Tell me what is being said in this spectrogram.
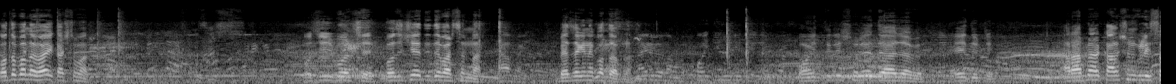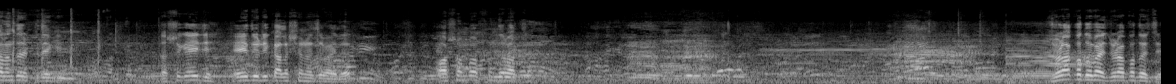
কত বলে ভাই কাস্টমার পঁচিশ বলছে। পঁচিশে দিতে পারছেন না? বেচা কিনা কত আপনার? পঁয়ত্রিশ হলে দেওয়া যাবে এই দুটি। আর আপনার কালেকশনগুলি চলন্ত একটু দেখি। দর্শক এই যে এই দুটি কালেকশন হয়েছে ভাইদের। অসম্ভব সুন্দর বাচ্চা। জোড়া কত ভাই? জোড়া কত হয়েছে?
